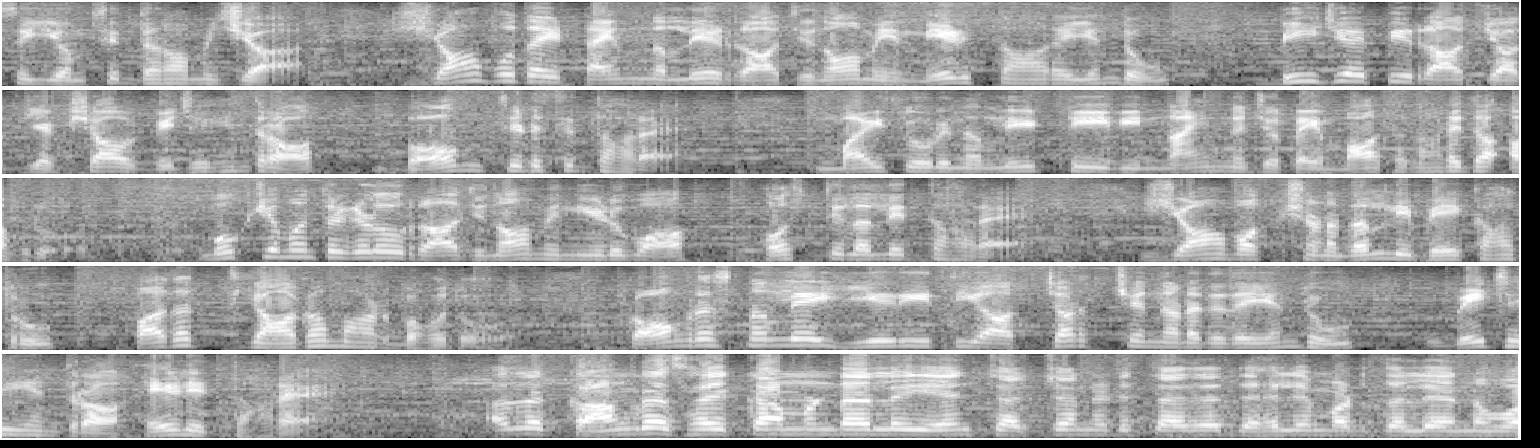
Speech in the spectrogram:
ಸಿಎಂ ಸಿದ್ದರಾಮಯ್ಯ, ಯಾವುದೇ ಟೈಮ್ನಲ್ಲಿ ರಾಜೀನಾಮೆ ನೀಡುತ್ತಾರೆ ಎಂದು ಬಿಜೆಪಿ ರಾಜ್ಯಾಧ್ಯಕ್ಷ ವಿಜಯೇಂದ್ರ ಬಾಂಬ್ ಸಿಡಿಸಿದ್ದಾರೆ. ಮೈಸೂರಿನಲ್ಲಿ ಟಿವಿ ನೈನ್ನ ಜೊತೆ ಮಾತನಾಡಿದ ಅವರು, ಮುಖ್ಯಮಂತ್ರಿಗಳು ರಾಜೀನಾಮೆ ನೀಡುವ ಹೊಸ್ತಿಲಲ್ಲಿದ್ದಾರೆ. ಯಾವ ಕ್ಷಣದಲ್ಲಿ ಬೇಕಾದರೂ ಪದತ್ಯಾಗ ಮಾಡಬಹುದು. ಕಾಂಗ್ರೆಸ್ನಲ್ಲೇ ಈ ರೀತಿಯ ಚರ್ಚೆ ನಡೆದಿದೆ ಎಂದು ವಿಜಯೇಂದ್ರ ಹೇಳಿದ್ದಾರೆ. ಆದರೆ ಕಾಂಗ್ರೆಸ್ ಹೈಕಮಾಂಡಲ್ಲಿ ಏನು ಚರ್ಚೆ ನಡೀತಾ ಇದೆ ದೆಹಲಿ ಮಟ್ಟದಲ್ಲಿ ಅನ್ನುವ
